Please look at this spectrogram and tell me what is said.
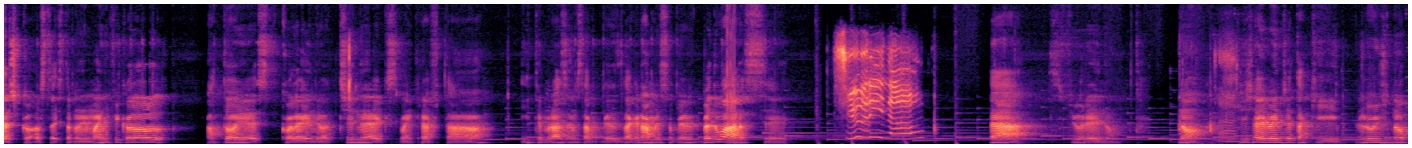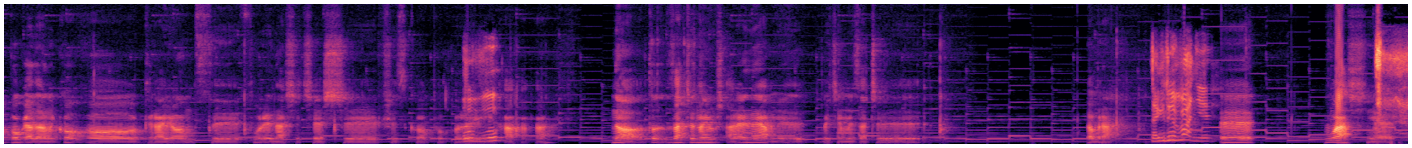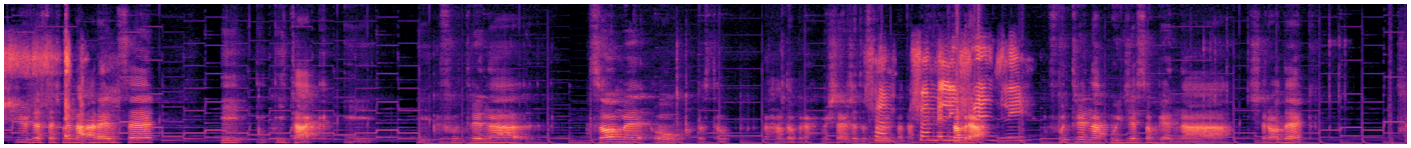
Siemaneczko, z tej strony Magnificolol, a to jest kolejny odcinek z Minecrafta i tym razem za- zagramy sobie w Bedwarsy. Z Fioriną! Tak, z Fiuryną. No, Tak. dzisiaj będzie taki luźno, pogadankowo grający, Furyna się cieszy, wszystko po kolei, Uwu. ha ha ha. No, to zaczyna już arenę, a my będziemy zaczy... Dobra, Nagrywanie. E, właśnie, już jesteśmy na arence i, i, i tak, i, i futryna, co my, o, dostał, aha dobra, myślałem, że dostał Fam family Dobra. friendly. Futryna pójdzie sobie na środek,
